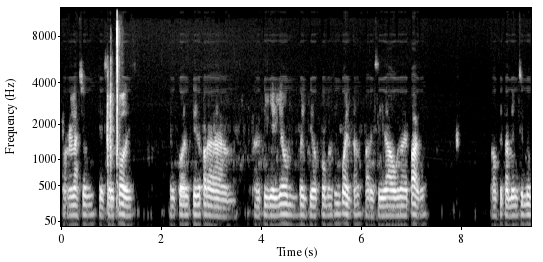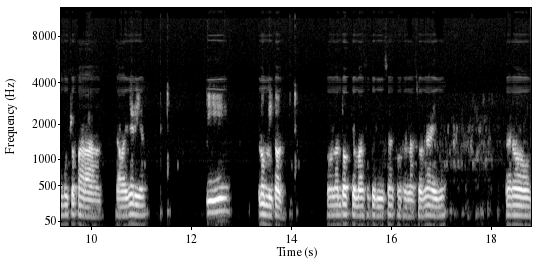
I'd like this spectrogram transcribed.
con relación, que es el CODES. El CODES tiene para artillería un 22,50, parecida a una de pago, aunque también sirve mucho para caballería. Y los mitones son las dos que más utilizan con relación a ellos pero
